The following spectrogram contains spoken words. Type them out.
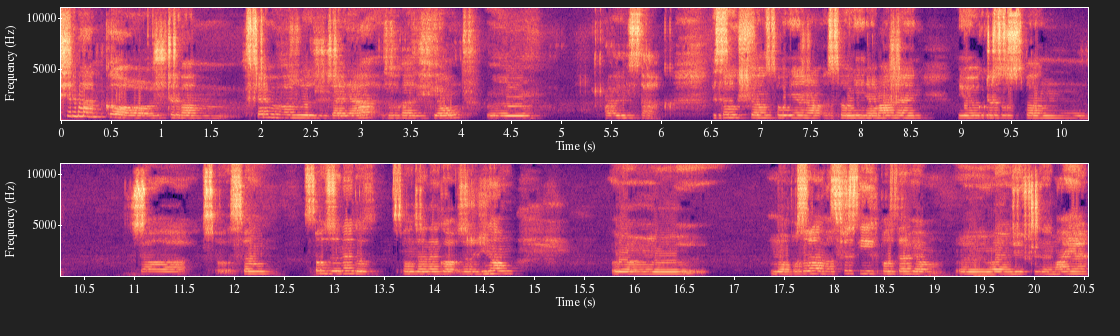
Siemanko, życzę Wam, chciałabym Wam życzenia z okazji świąt. Yy, a więc tak, wesołych świąt, spełnienia, spełnienia marzeń, miłego czasu spędza, spędzonego, spędzonego z rodziną. Yy, no, pozdrawiam Was wszystkich, pozdrawiam yy, moją dziewczynę Maję,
